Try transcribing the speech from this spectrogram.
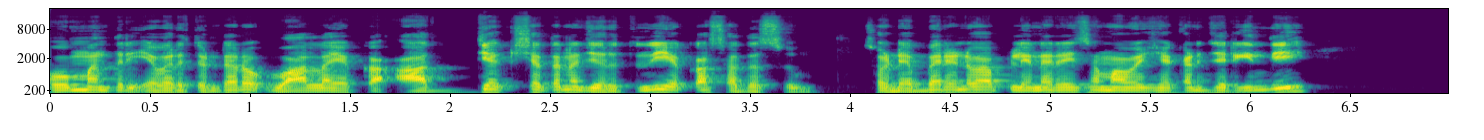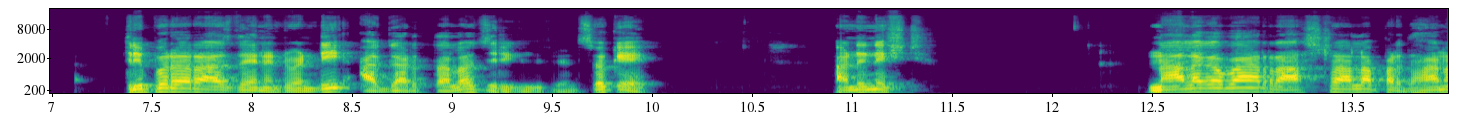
హోంమంత్రి ఎవరైతే ఉంటారో వాళ్ళ యొక్క అధ్యక్షతన జరుగుతుంది ఈ యొక్క సదస్సు. సో డెబ్బై రెండవ ప్లీనరీ సమావేశం ఎక్కడ జరిగింది? త్రిపుర రాజధాని అయినటువంటి అగర్తలో జరిగింది ఫ్రెండ్స్ ఓకే. అండ్ నెక్స్ట్. నాలుగవ రాష్ట్రాల ప్రధాన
